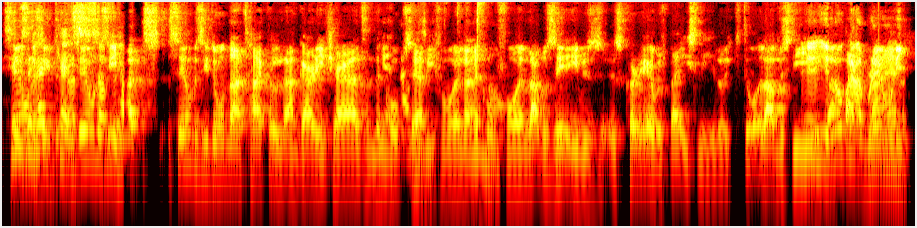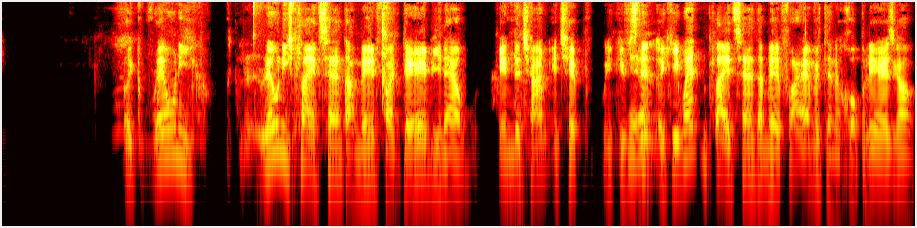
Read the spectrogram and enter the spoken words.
He was a soon as head he, case. soon as he had, soon as he done that tackle on Gary Charles in the Yeah, cup that was semi final and the I know. cup final, that was it. He was his career was basically like obviously You, he you got look back at playing. Rooney. Like Rooney, Rooney's playing centre mid for Derby now in the championship. Like, you Yeah. still, like he went and played centre mid for Everton a couple of years ago,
